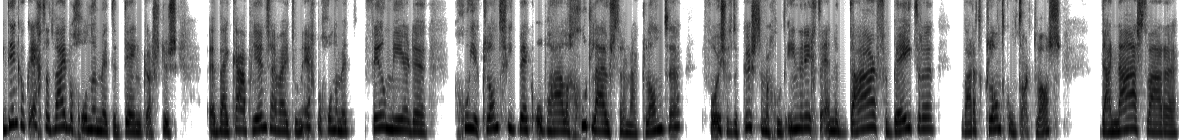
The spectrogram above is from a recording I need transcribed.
Ik denk ook echt dat wij begonnen met de denkers. Dus uh, bij KPN zijn wij toen echt begonnen met veel meer de goede klantfeedback ophalen, goed luisteren naar klanten, voice of the customer goed inrichten en het daar verbeteren waar het klantcontact was. Daarnaast waren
